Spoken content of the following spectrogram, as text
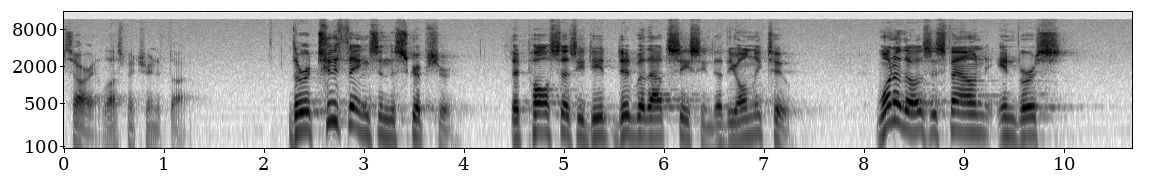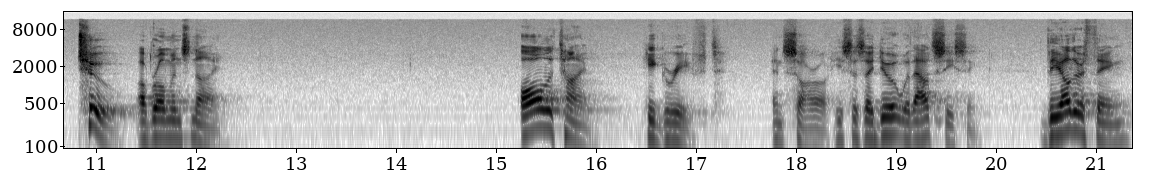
sorry, I lost my train of thought. There are two things in the scripture that Paul says he did, did without ceasing. They're the only two. One of those is found in verse 2 of Romans 9. All the time, he grieved and sorrowed. He says, I do it without ceasing. The other thing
